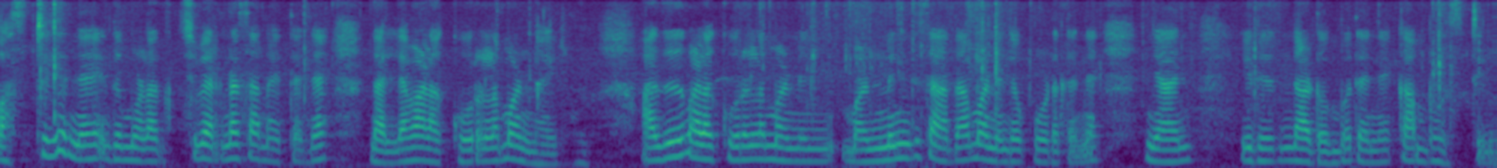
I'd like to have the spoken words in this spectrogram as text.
ഫസ്റ്റിൽ തന്നെ ഇത് മുളച്ച് വരുന്ന സമയത്ത് തന്നെ നല്ല വളക്കൂറുള്ള മണ്ണായിരുന്നു. അത് വളക്കൂറുള്ള മണ്ണിൻ മണ്ണിന്റെ സാധാ മണ്ണിന്റെ കൂടെ തന്നെ ഞാൻ ഇത് നടുമ്പോൾ തന്നെ കമ്പോസ്റ്റിൽ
